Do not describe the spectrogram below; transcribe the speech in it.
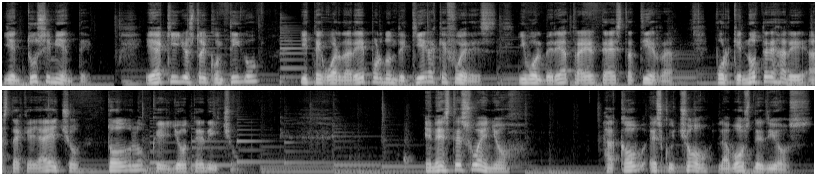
y en tu simiente. He aquí yo estoy contigo, y te guardaré por donde quiera que fueres, y volveré a traerte a esta tierra, porque no te dejaré hasta que haya hecho todo lo que yo te he dicho. En este sueño Jacob escuchó la voz de Dios,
